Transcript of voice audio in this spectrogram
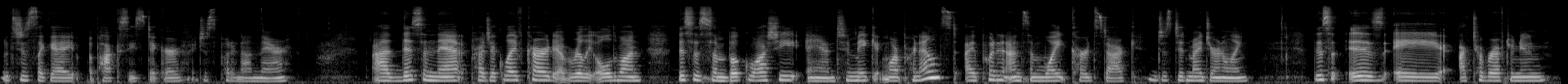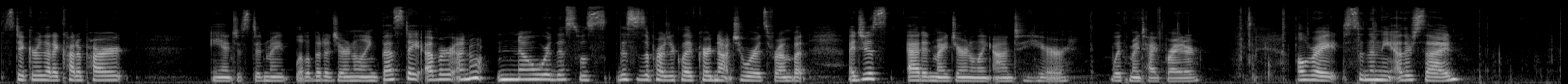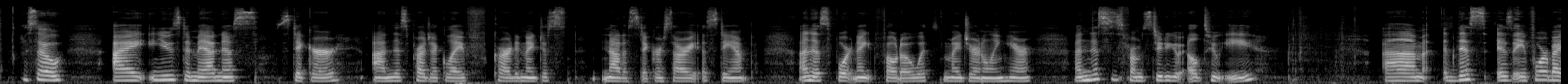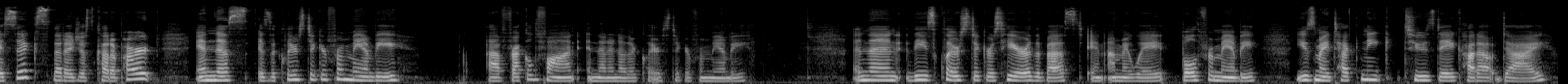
it's just like a epoxy sticker. I just put it on there. Uh, this and that Project Life card, a really old one. This is some book washi, and to make it more pronounced, I put it on some white cardstock and just did my journaling. This is a October afternoon sticker that I cut apart and just did my little bit of journaling. Best day ever. I don't know where this was. This is a Project Life card, not sure where it's from, but I just added my journaling onto here with my typewriter. All right, so then the other side. So I used a Madness sticker on this Project Life card, and I just, not a sticker, sorry, a stamp on this Fortnite photo with my journaling here. And this is from Studio L2E. Um, this is a 4x6 that I just cut apart, and this is a clear sticker from Mambi, a Freckled Fawn, and then another clear sticker from Mambi. And then these clear stickers here, are the best, and On My Way, both from Mambi. Use my Technique Tuesday cutout die.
